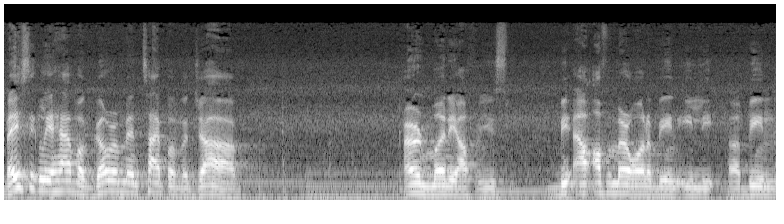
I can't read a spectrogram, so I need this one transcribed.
basically have a government type of a job earn money off of use, be, off of marijuana being ille, uh, being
